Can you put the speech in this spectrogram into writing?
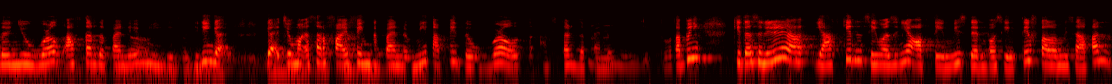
the new world after the pandemic gitu jadi nggak nggak cuma surviving the pandemic tapi the world after the pandemic gitu tapi kita sendiri ya, yakin sih maksudnya optimis dan positif kalau misalkan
